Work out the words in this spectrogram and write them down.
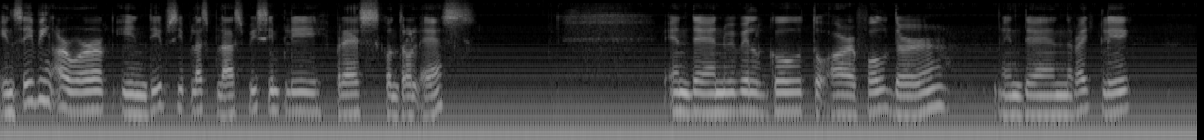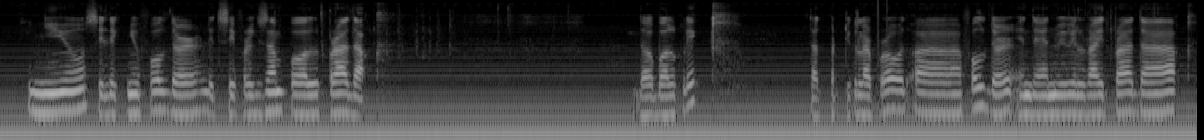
In saving our work in Dev C++ we simply press Ctrl S and then we will go to our folder. And then right click new select new folder. Let's say for example product. Double click that particular pro, uh, folder. And then we will write product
